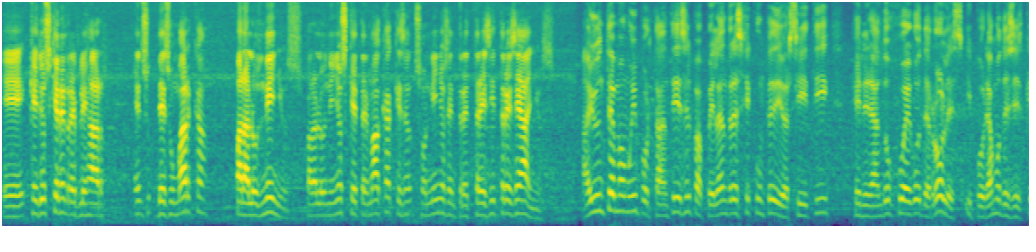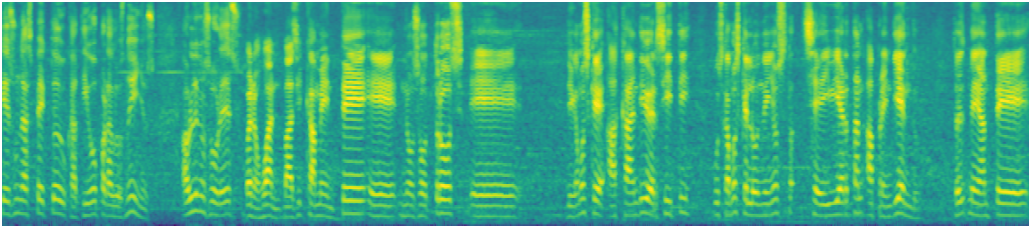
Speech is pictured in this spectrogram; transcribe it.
eh, que ellos quieren reflejar de su marca para los niños, para los niños que tenemos acá, que son niños entre 3 y 13 años. Hay un tema muy importante y es el papel, Andrés, que cumple Diversity generando juegos de roles y podríamos decir que es un aspecto educativo para los niños. Háblenos sobre eso. Bueno, Juan, básicamente eh, nosotros, eh, digamos que acá en Diversity buscamos que los niños se diviertan aprendiendo. Entonces, mediante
